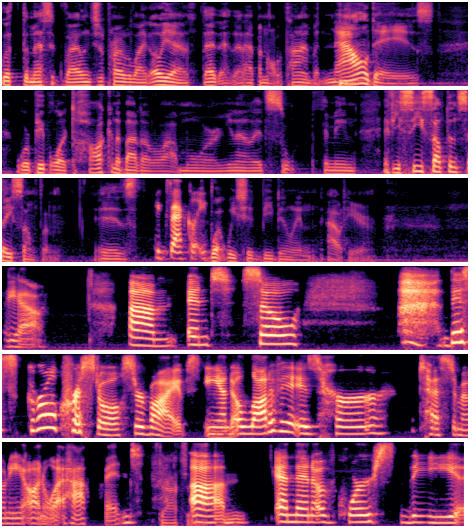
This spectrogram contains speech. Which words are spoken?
with domestic violence, you're probably like, oh yeah, that that happened all the time. But nowadays, where people are talking about it a lot more, you know, it's I mean, if you see something, say something is Exactly. what we should be doing out here. Yeah. Um, and so this girl, Crystal, survives, and a lot of it is her testimony on what happened. Gotcha. Um, and then, of course, the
